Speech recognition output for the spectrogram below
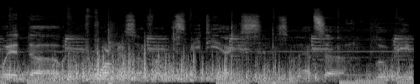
with, with the performance of this VTX. So that's a blue beam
